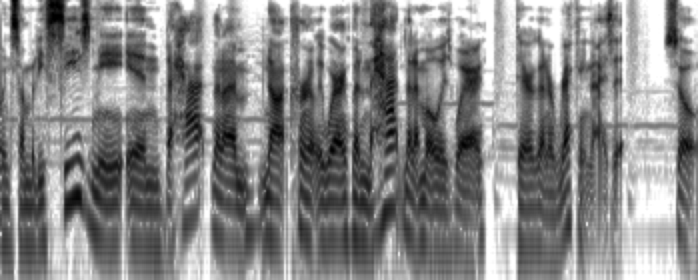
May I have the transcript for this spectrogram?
when somebody sees me in the hat that I'm not currently wearing, but in the hat that I'm always wearing, they're going to recognize it. So,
